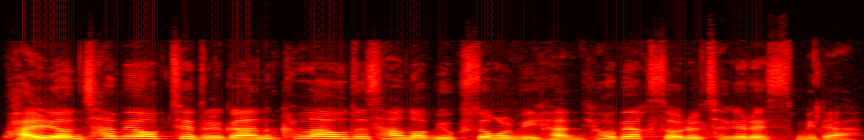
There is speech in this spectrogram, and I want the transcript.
관련 참여업체들 간 클라우드 산업 육성을 위한 협약서를 체결했습니다.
